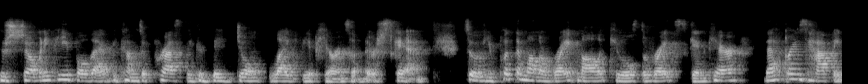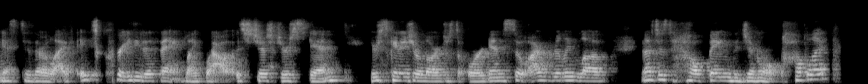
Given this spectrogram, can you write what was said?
there's so many people that become depressed because they don't like the appearance of their skin. So if you put them on the right molecules, the right skincare, that brings happiness to their life. It's crazy to think like, wow, it's just your skin. Your skin is your largest organ. So I really love not just helping the general public,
